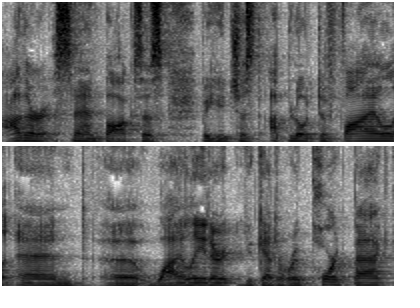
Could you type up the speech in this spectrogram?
other sandboxes where you just upload the file and a while later you get a report back.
